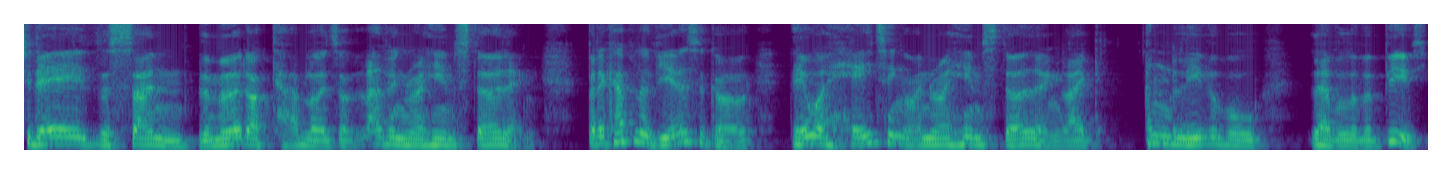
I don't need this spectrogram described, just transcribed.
Today, the Sun, the Murdoch tabloids are loving Raheem Sterling. But a couple of years ago, they were hating on Raheem Sterling like unbelievable level of abuse.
